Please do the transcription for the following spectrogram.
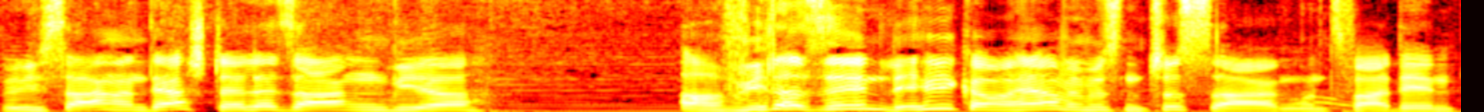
würde ich sagen, an der Stelle sagen wir auf Wiedersehen. Levi, komm mal her. Wir müssen Tschüss sagen. Und zwar den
